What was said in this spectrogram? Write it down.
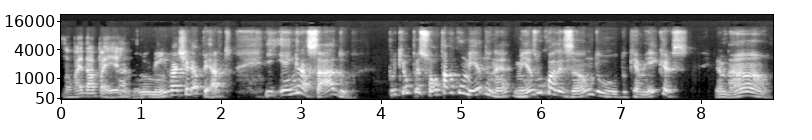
não vai dar para ele. Ah, nem vai chegar perto. E, e é engraçado, porque o pessoal tava com medo, né? Mesmo com a lesão do, do Cam Akers. Eu, não,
